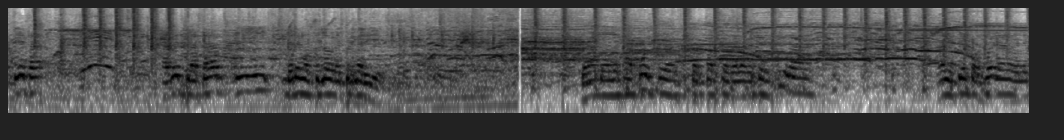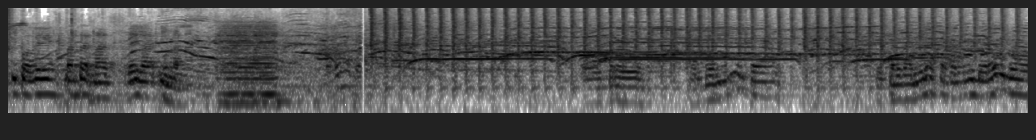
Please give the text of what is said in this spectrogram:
empieza a desplazar y veremos si logra el primer y 10. Veamos los ajustes por parte de la defensiva. Hay tiempo fuera del equipo de Fantasmas de la el el directa con el número uno,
